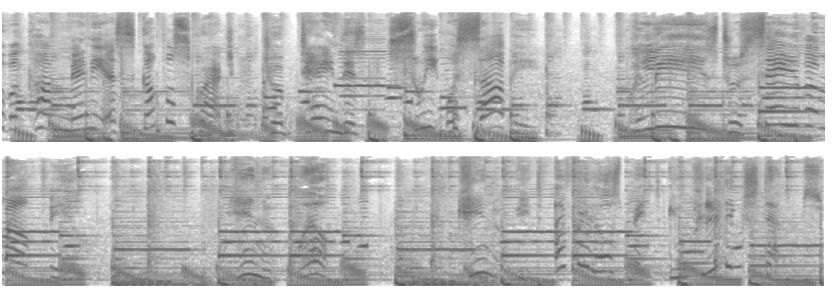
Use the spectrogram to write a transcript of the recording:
overcome many a scuffle scratch to obtain this sweet wasabi. Please to save every including stems.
